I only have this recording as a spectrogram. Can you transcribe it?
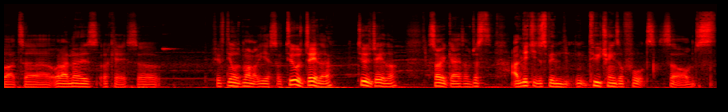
But uh, all I know is, okay, so 15 was Monarch, yeah, so 2 was Jailer. 2 is Jailer. Sorry guys, I've just, I've literally just been two trains of thoughts. So I'm just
